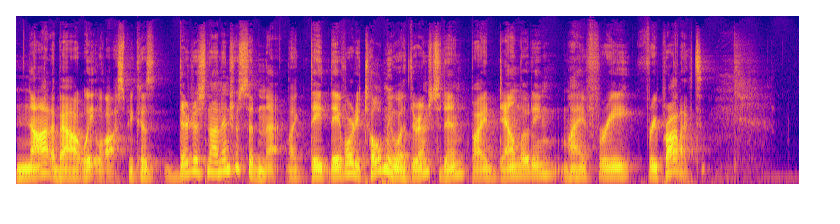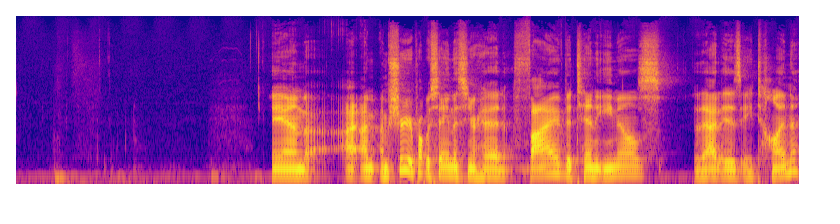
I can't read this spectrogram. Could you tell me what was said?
not about weight loss because they're just not interested in that. Like they, they've already told me what they're interested in by downloading my free free product. And I, I'm sure you're probably saying this in your head five to 10 emails, that is a ton.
